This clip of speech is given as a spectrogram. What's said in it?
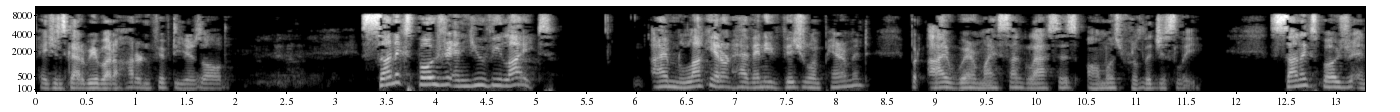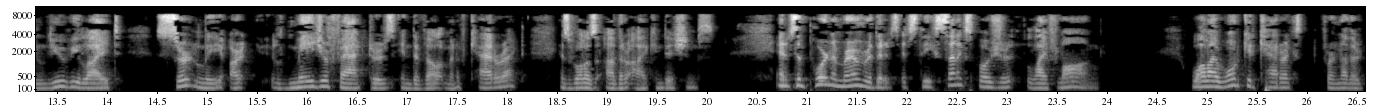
Patient's got to be about 150 years old. Sun exposure and UV light. I'm lucky I don't have any visual impairment, but I wear my sunglasses almost religiously. Sun exposure and UV light certainly are major factors in development of cataract as well as other eye conditions. And it's important to remember that it's, it's the sun exposure lifelong. While I won't get cataracts for another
